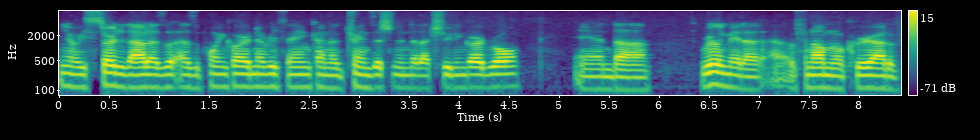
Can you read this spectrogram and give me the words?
you know, he started out as a, as a point guard and everything, kind of transitioned into that shooting guard role, and uh, really made a, a phenomenal career out of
